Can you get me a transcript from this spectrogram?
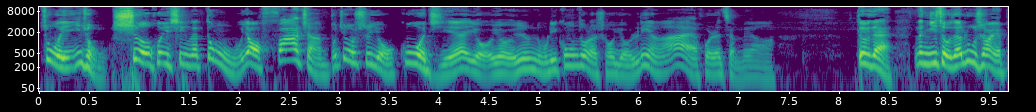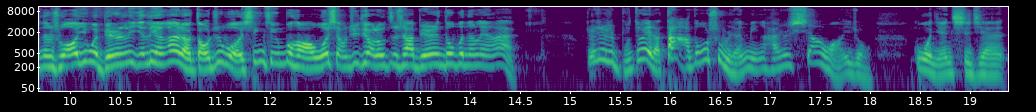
作为一种社会性的动物要发展，不就是有过节，有有努力工作的时候，有恋爱或者怎么样，对不对？那你走在路上也不能说哦，因为别人恋恋爱了，导致我心情不好，我想去跳楼自杀，别人都不能恋爱，这就是不对的。大多数人民还是向往一种过年期间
